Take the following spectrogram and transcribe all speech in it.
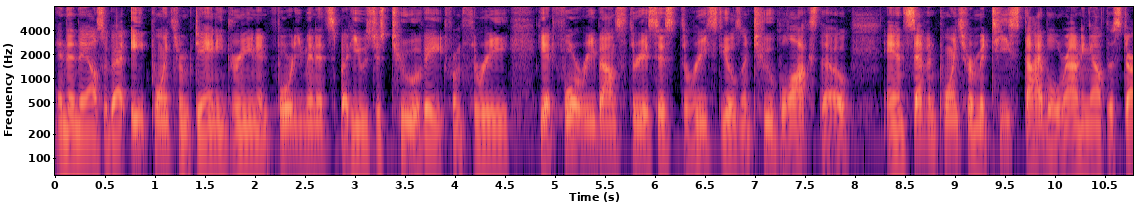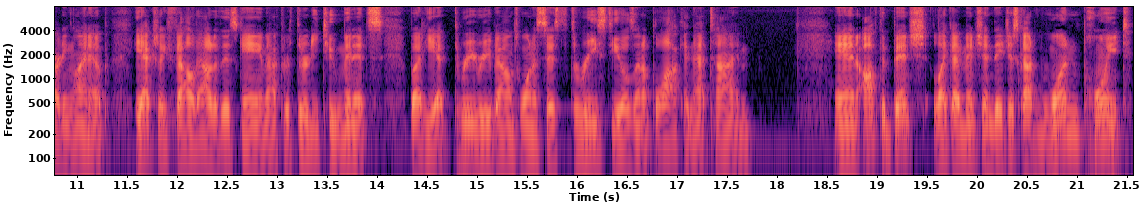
And then they also got 8 points from Danny Green in 40 minutes, but he was just 2 of 8 from 3. He had 4 rebounds, 3 assists, 3 steals, and 2 blocks, though. And 7 points from Matisse Thybulle rounding out the starting lineup. He actually fouled out of this game after 32 minutes, but he had 3 rebounds, 1 assist, 3 steals, and a block in that time. And off the bench, like I mentioned, they just got one point.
